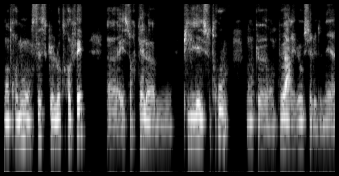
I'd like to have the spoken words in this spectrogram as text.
d'entre nous, on sait ce que l'autre fait et sur quel pilier il se trouve. Donc, on peut arriver aussi à lui donner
